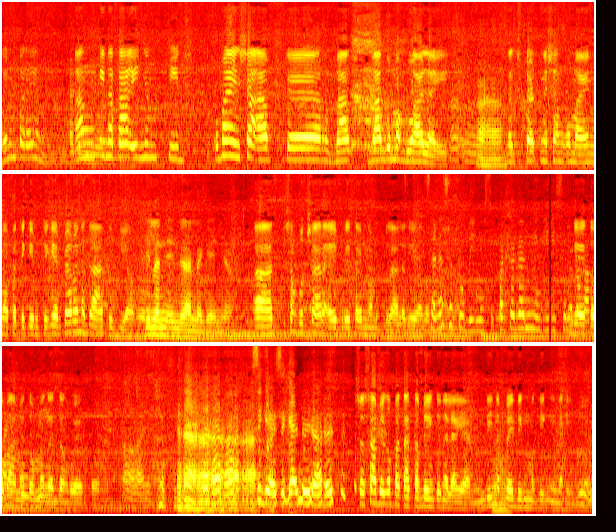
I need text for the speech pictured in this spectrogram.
Ganun pa rin. Ang kinakain yung feeds, kumain siya after bag, bago magwalay. Aha. Nag-start na siyang kumain mapatikim-tikim pero nag-aatubi ako. Ilan yung nilalagay niyo? At isang kutsara every time na maglalagay ako. sana sa tubig niya. So, pagka ganun, hindi sila Hindi, ito makakain ma'am, itong magandang kwento. Okay. sige, sige, ano yan? So sabi ko patatabayin ko na lang yan. Hindi na pwedeng maging inahin yan.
